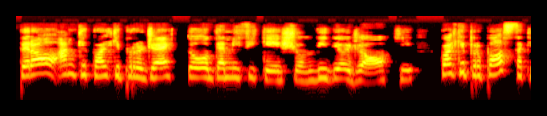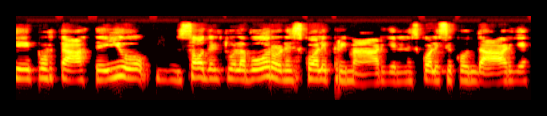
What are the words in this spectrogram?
però anche qualche progetto gamification, videogiochi, qualche proposta che portate. Io so del tuo lavoro nelle scuole primarie, nelle scuole secondarie.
